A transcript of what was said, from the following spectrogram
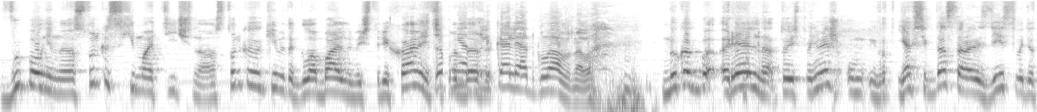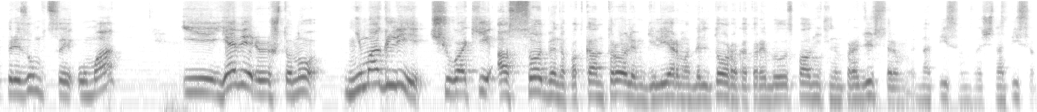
выполнены настолько схематично, настолько какими-то глобальными штрихами. Чтобы типа не даже... отвлекали от главного. Ну, как бы реально, то есть, понимаешь, ум, и вот я всегда стараюсь действовать от презумпции ума, и я верю, что, ну, не могли чуваки, особенно под контролем Гильермо Дель Торо, который был исполнительным продюсером, написан, значит, написан,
